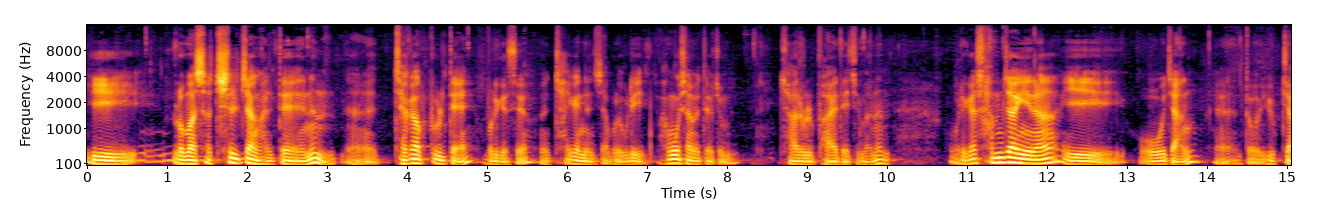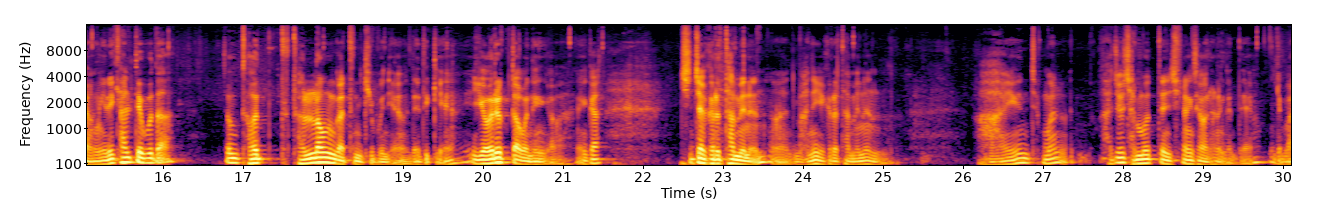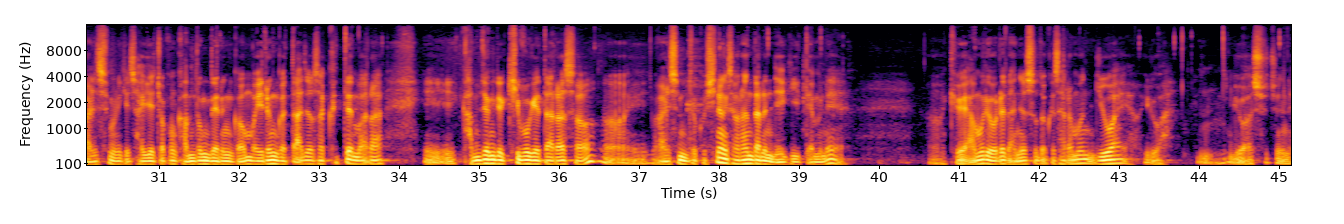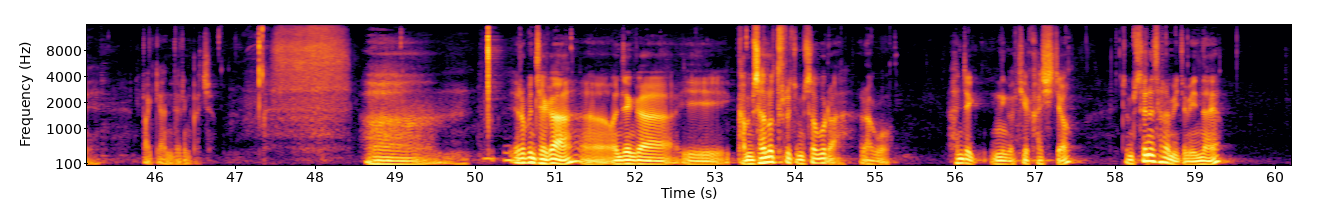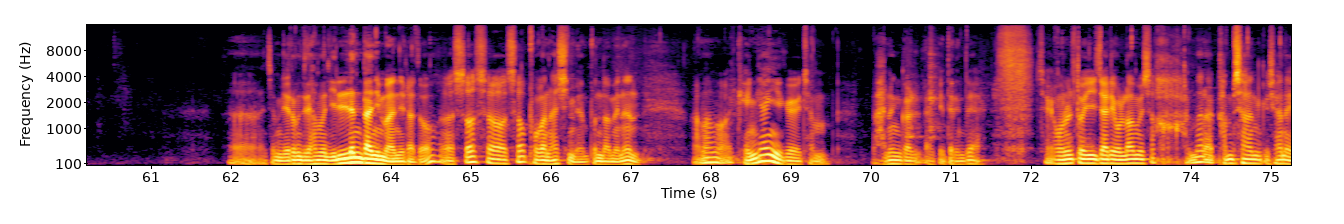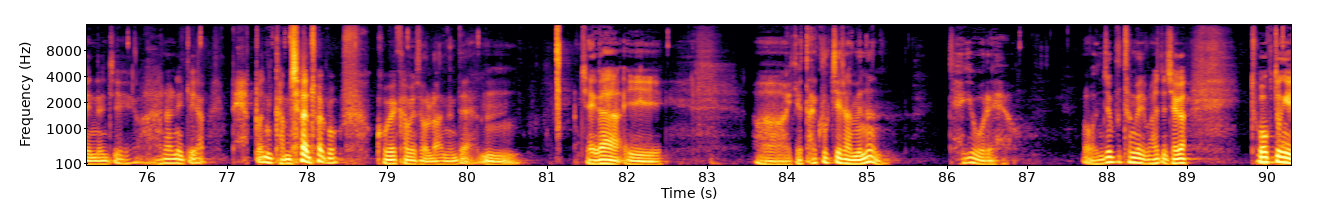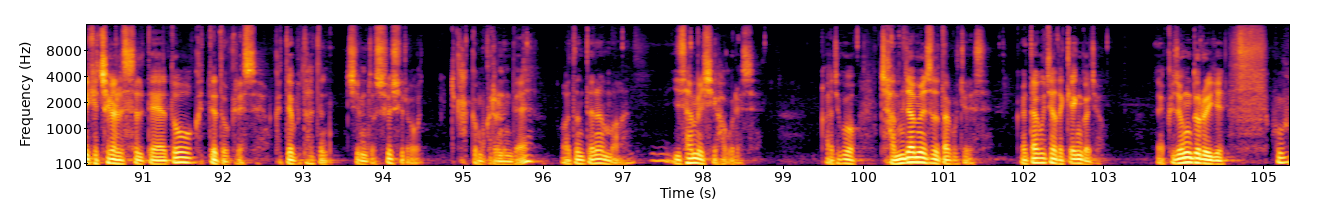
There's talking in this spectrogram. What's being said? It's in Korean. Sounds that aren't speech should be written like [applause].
이 로마서 7장 할 때는 어, 제가 볼 때 모르겠어요. 차이가 있는지 잘 모르. 우리 한국사람 때좀 자료를 봐야 되지만은 우리가 3장이나 이 5장 예, 또 6장 이렇게 할 때보다 좀 더덜 나온 같은 기분이에요. 내 듣기에 이게 어렵다고 봐. 그러니까 진짜 그렇다면은 어, 만약에 그렇다면은 아 이건 정말 아주 잘못된 신앙생활 하는 건데요. 이게 말씀을 이렇게 자기가 조금 감동되는 거, 뭐 이런 거 따져서 그때 말아 이 감정적 기복에 따라서 어, 말씀 듣고 신앙생활 한다는 얘기이기 때문에 어, 교회 아무리 오래 다녔어도 그 사람은 유아예요, 유아, 음, 유아 수준에 밖에 안 되는 거죠. 어, 여러분 제가 어, 언젠가 이 감사 노트를 좀 써보라라고 한 적 있는 거 기억하시죠? 좀 쓰는 사람이 좀 있나요? 어, 좀 여러분들이 한번 1년 단위만이라도 어, 써서 보관하시면 본다면은 아마 뭐 굉장히 그 참 많은 걸 알게 되는데 제가 오늘 또 이 자리에 올라오면서 얼마나 감사한 것이 하나 있는지 하나님께 몇 번 감사하다고 [laughs] 고백하면서 올라왔는데 음, 제가 이 어, 이렇게 딸꾹질 하면은 되게 오래 해요. 언제부터인가 좀 하죠. 제가 도곡동에 개척을 했을 때도 그때도 그랬어요. 그때부터 하여튼 지금도 수시로 가끔 그러는데 어떤 때는 막 2, 3일씩 하고 그랬어요. 가지고 잠자면서 딸꾹질 했어요. 그 딸꾹질하다 깬 거죠. 네, 그 정도로 이게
